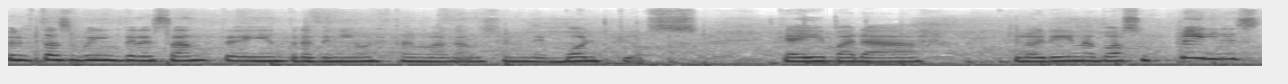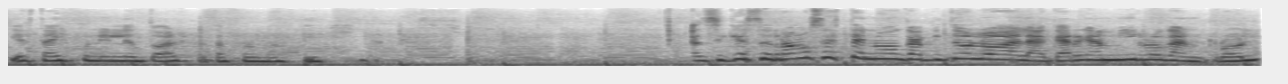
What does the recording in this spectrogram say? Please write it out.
Pero está súper interesante y entretenido esta nueva canción de Volpios, que hay para que lo agreguen a todas sus playlists y está disponible en todas las plataformas digitales. Así que cerramos este nuevo capítulo a la carga Mi Rock and Roll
